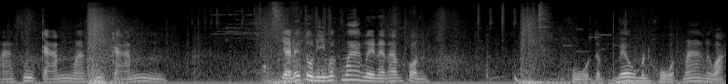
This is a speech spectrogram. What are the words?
มาสู้กัน มาสู้กัน อยากได้ตัวนี้มาก ๆ เลยนะครับทุกคนโหแต่เวลมันโหดมากเลยว่ะ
